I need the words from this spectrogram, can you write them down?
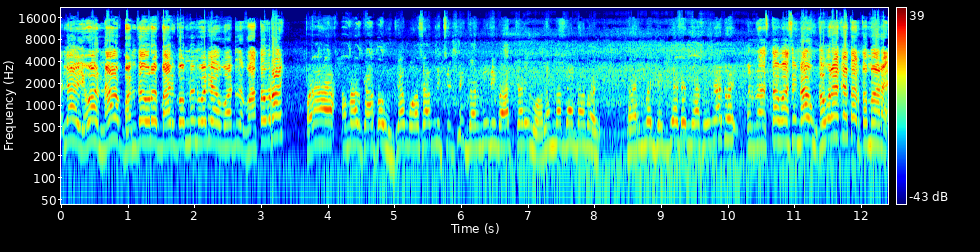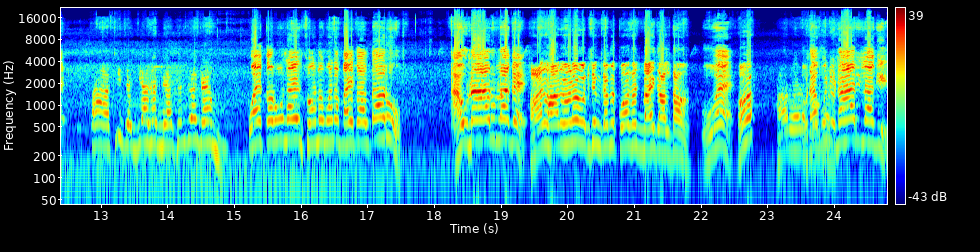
એટલે એવા ના ભણતા બાર ગોમ ને વળી વાતો વરાય પણ અમાર કાકો ઊંચા મોસમની કેટલી ગરમી ની વાત કરી વરમ ના કરતા હોય. સાઈડમાં જગ્યા છે ત્યાં સુઈ ના જોઈ પણ રસ્તા પાસે ના ઊંઘવરાય કે તાર તમારે? પણ આટલી જગ્યા છે ત્યાં સુઈ જાય કેમ કોઈ કરવું નહીં સોનો મને બાઈક હાલતા હારું? આવું ના હારું લાગે. હારું હારું હારું ઓપ્શન તમે કહો છો જ બાઈક હાલતા હો. હોવે. હો? સારું હેડો ના હારી લાગી.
